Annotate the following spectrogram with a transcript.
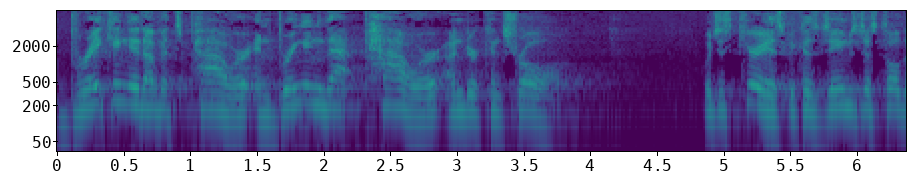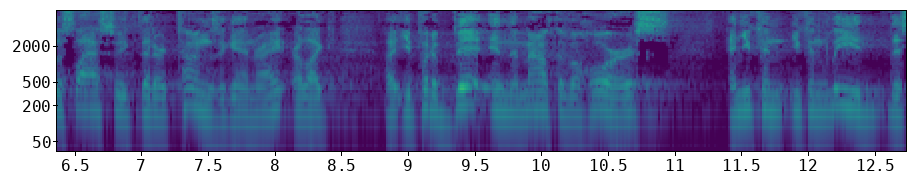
breaking it of its power, and bringing that power under control. Which is curious because James just told us last week that our tongues, again, right, are like uh, you put a bit in the mouth of a horse and you can, you can lead this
